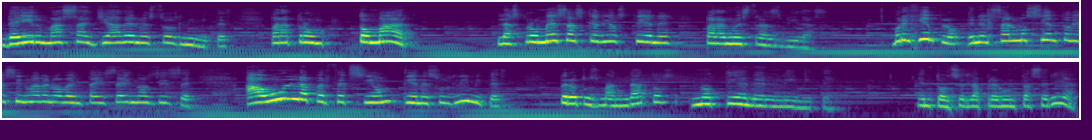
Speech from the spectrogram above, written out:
de ir más allá de nuestros límites, para tomar las promesas que Dios tiene para nuestras vidas. Por ejemplo, en el Salmo 119, 96 nos dice, aún la perfección tiene sus límites, pero tus mandatos no tienen límite. Entonces la pregunta sería,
